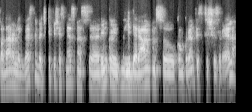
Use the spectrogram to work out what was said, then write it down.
padaro lengvesnį, bet šiaip iš esmės mes e, rinkoje lyderiavom su konkurentais iš Izraelio.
